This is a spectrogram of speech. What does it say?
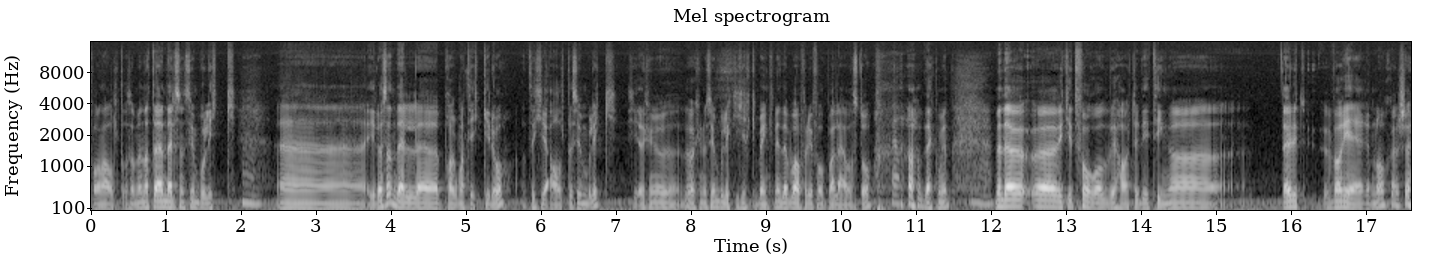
foran alt og sånn. Men at det er en del sånn symbolikk eh, i det. Og så en del eh, pragmatikk i det òg. At ikke alt er symbolikk. Det, det var ikke noe symbolikk i kirkebenkene, det er bare fordi folk var lei av å stå. Ja. det kom inn. Men det er jo øh, hvilket forhold vi har til de tinga Det er jo litt varierende nå, kanskje.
